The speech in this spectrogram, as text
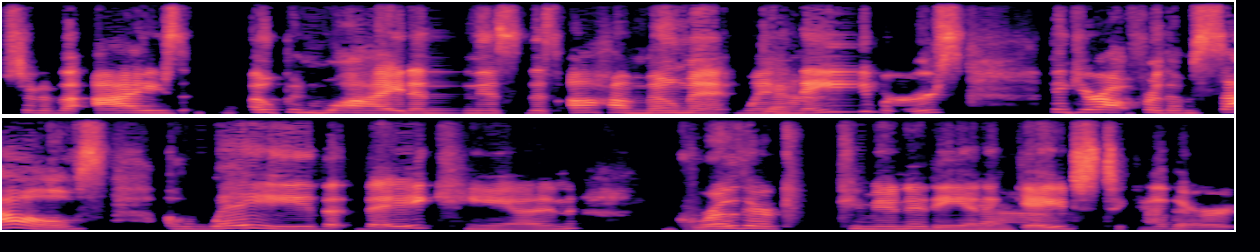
sort of the eyes open wide and this this aha moment when yeah. neighbors figure out for themselves a way that they can grow their community and yeah. engage together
